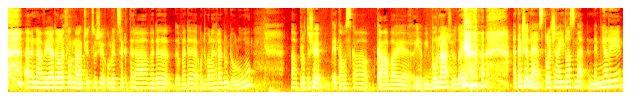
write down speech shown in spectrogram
na Via delle Fornace, což je ulice, která vede, vede od Velehradu dolů protože italská káva je, je výborná, že jo? Tak, takže ne, společná jídla jsme neměli.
